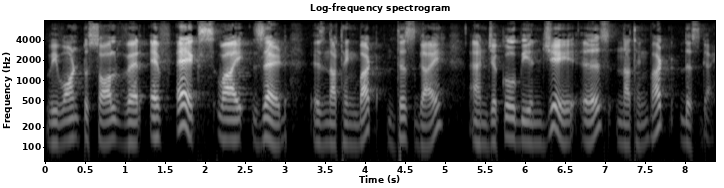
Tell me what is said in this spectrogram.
We want to solve where fx, y, z is nothing but this guy and Jacobian j is nothing but this guy.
